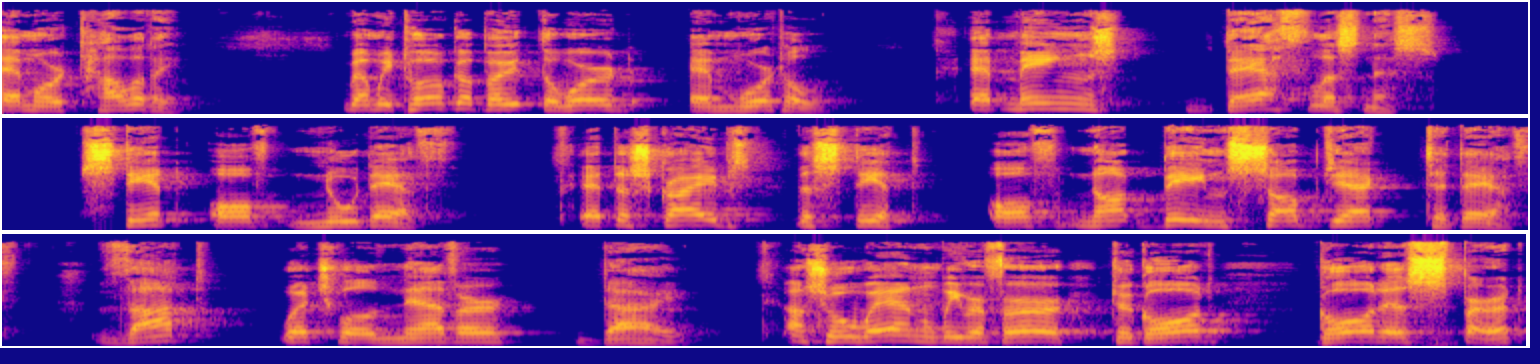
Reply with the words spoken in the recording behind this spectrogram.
immortality. When we talk about the word immortal, it means deathlessness, state of no death. It describes the state of not being subject to death that which will never die. And so when we refer to God, God is spirit,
